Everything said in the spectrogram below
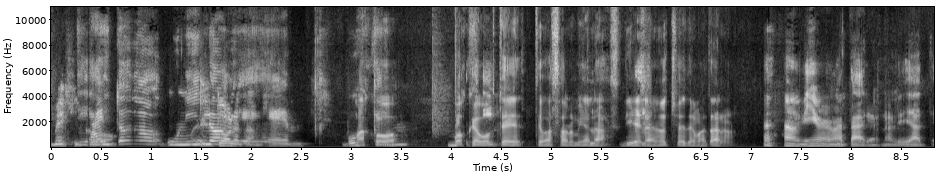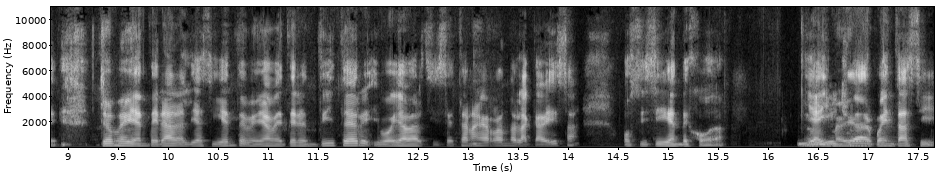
México. hay todo un hilo que vos que vos te, vas a dormir a las 10 de la noche te mataron. a mí me mataron, olvídate. Yo me voy a enterar al día siguiente, me voy a meter en Twitter y voy a ver si se están agarrando la cabeza o si siguen de joda. y ahí me voy a dar cuenta si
